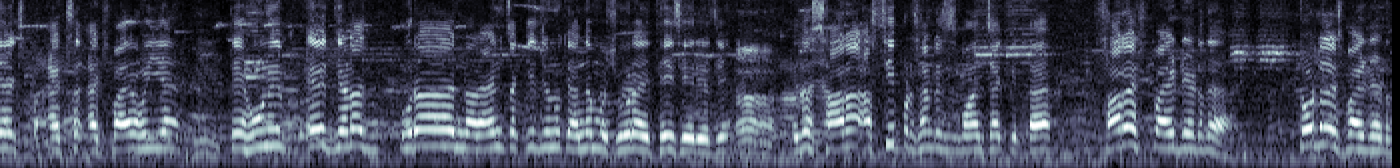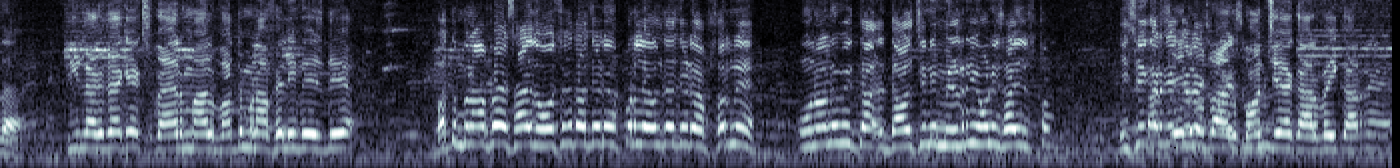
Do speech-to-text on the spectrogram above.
ਐਕਸਪਾਇਰ ਹੋਈ ਹੈ। ਤੇ ਹੁਣ ਇਹ ਜਿਹੜਾ ਪੂਰਾ ਨਾਰਾਇਣ ਚੱਕੀ ਜਿਹਨੂੰ ਕਹਿੰਦੇ ਮਸ਼ਹੂਰ ਹੈ ਇੱਥੇ ਇਸ ਏਰੀਆ 'ਚ ਇਹਦਾ ਸਾਰਾ 80% ਅਸੀਂ ਸਮਾਨ ਚੈੱਕ ਕੀਤਾ ਹੈ। ਸਾਰਾ ਐਕਸਪਾਇਰ ਡੇਟ ਦਾ ਹੈ। ਟੋਟਲ ਐਕਸਪਾਇਰ ਡੇਟ ਦਾ ਹੈ। ਕੀ ਲੱਗਦਾ ਹੈ ਕਿ ਐਕਸਪਾਇਰ ਮਾਲ ਵੱਧ ਮੁਨਾਫੇ ਲਈ ਵੇਚਦੇ ਆ? ਵੱਧ ਮੁਨਾਫਾ ਸ਼ਾਇਦ ਹੋ ਸਕਦਾ ਜਿਹੜੇ ਉੱਪਰ ਲੈਵਲ ਦੇ ਜਿਹੜੇ ਅਫਸਰ ਨੇ ਉਹਨਾਂ ਨੂੰ ਵੀ ਦਾਲਚੀਨੀ ਮਿਲ ਰਹੀ ਹੋਣੀ ਸ਼ਾਇਦ ਇਸ ਤੋਂ। ਇਸੇ ਕਰਕੇ ਜਿਹੜੇ ਪਹੁੰਚਿਆ ਕਾਰਵਾਈ ਕਰ ਰਹੇ ਆ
